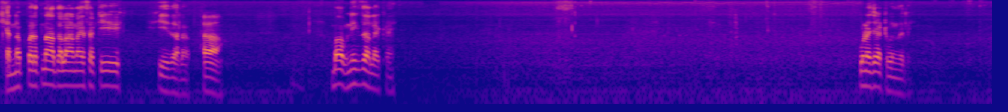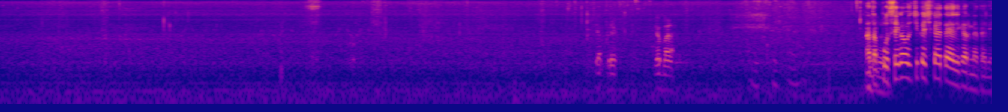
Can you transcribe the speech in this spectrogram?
ह्यांना परत नादाला आणायसाठी हे झाला. हा. भावनिक झालाय काय? कुणाची आठवण झाली? आता पुसेगावची कशी काय तयारी करण्यात आली?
